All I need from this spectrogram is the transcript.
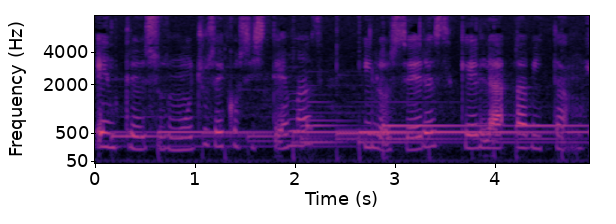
entre sus muchos ecosistemas y los seres que la habitamos.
